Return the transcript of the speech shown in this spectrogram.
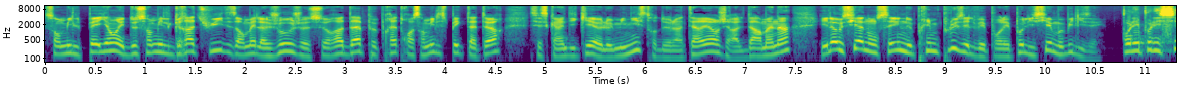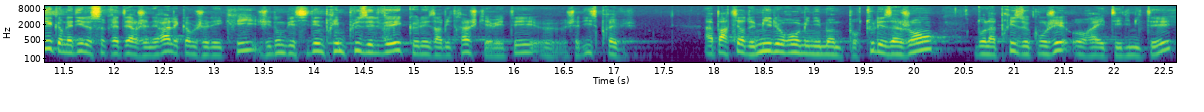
100 000 payants et 200 000 gratuits. Désormais, la jauge sera d'à peu près 300 000 spectateurs. C'est ce qu'a indiqué le ministre de l'Intérieur, Gérald Darmanin. Il a aussi annoncé une prime plus élevée pour les policiers mobilisés. Pour les policiers, comme l'a dit le secrétaire général et comme je l'ai écrit, j'ai donc décidé une prime plus élevée que les arbitrages qui avaient été euh, jadis prévus. À partir de 1000 euros au minimum pour tous les agents dont la prise de congé aura été limitée,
